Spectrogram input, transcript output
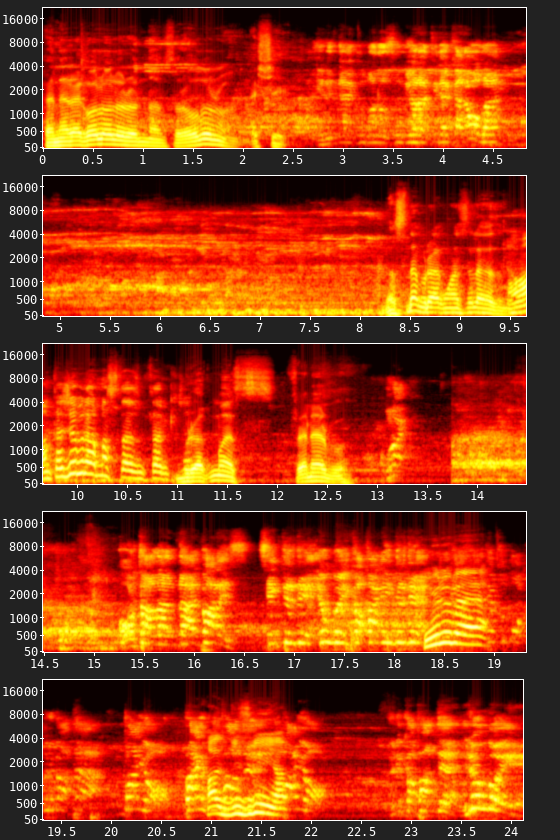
Fener'e gol olur ondan sonra olur mu? E şey. Yerinden kullanılsın diyor Atilla Karaoğlan. Aslında bırakması lazım. Avantaja bırakması lazım tabii ki. canım. Bırakmaz. Fener bu. Yürü be. Kapandı. düzgün yap. Bayo. Önü kapandı. Lungo'yu.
